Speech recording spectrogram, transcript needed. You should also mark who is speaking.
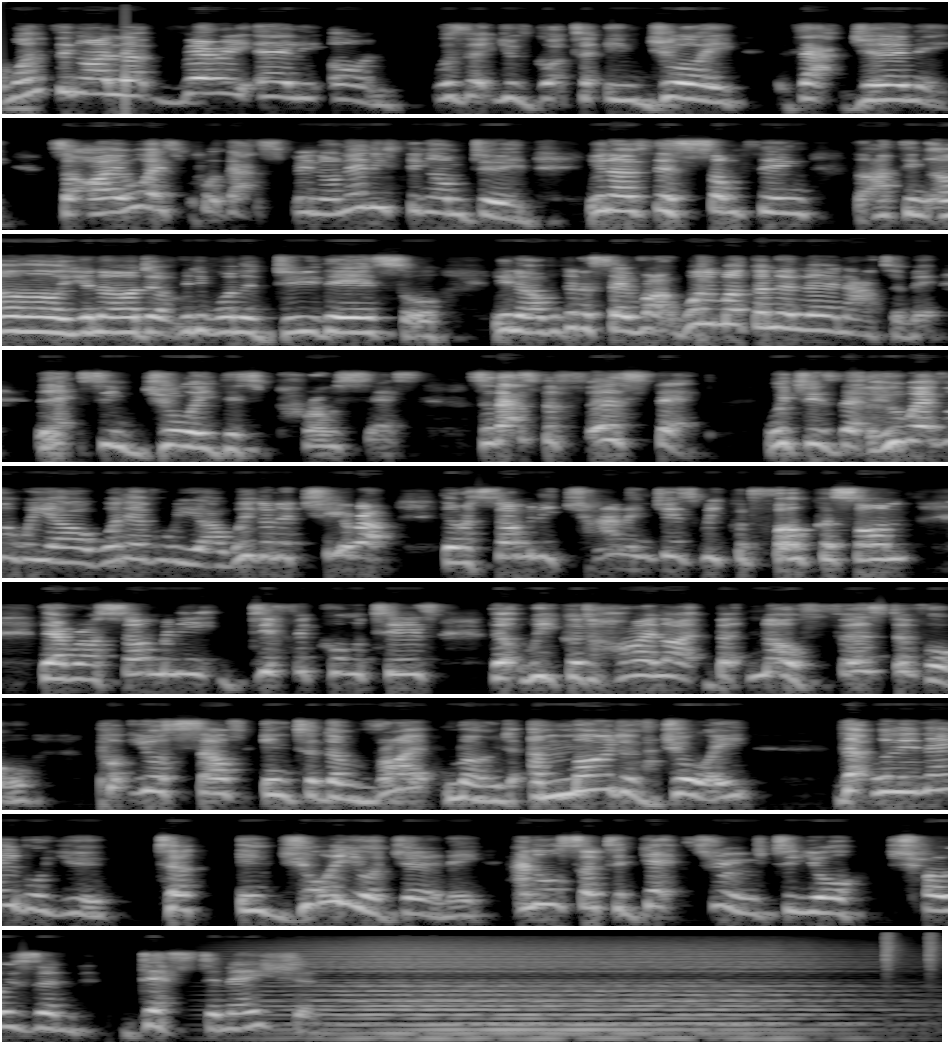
Speaker 1: And one thing I learned very early on was that you've got to enjoy that journey. So I always put that spin on anything I'm doing. You know, if there's something that I think, oh, you know, I don't really want to do this, or, you know, I'm going to say, right, what am I going to learn out of it? Let's enjoy this process. So that's the first step, which is that whoever we are, whatever we are, we're going to cheer up. There are so many challenges we could focus on, there are so many difficulties that we could highlight. But no, first of all, put yourself into the right mode, a mode of joy that will enable you to enjoy your journey and also to get through to your chosen destination.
